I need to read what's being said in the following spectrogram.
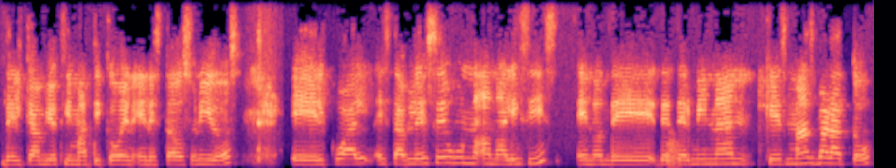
del cambio climático en, en Estados Unidos, el cual establece un análisis en donde determinan que es más barato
